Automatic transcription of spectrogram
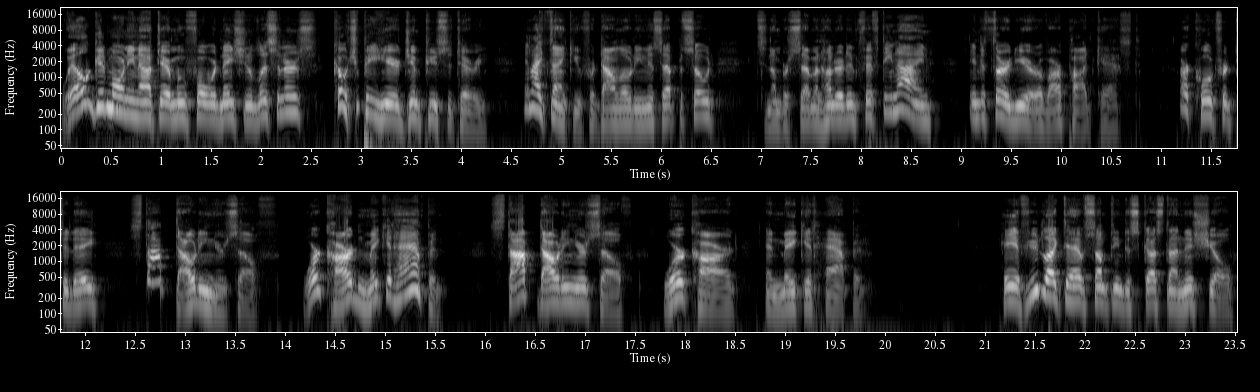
Well, good morning out there, Move Forward Nation of listeners. Coach P here, Jim Pusateri, and I thank you for downloading this episode it's number 759 in the third year of our podcast. Our quote for today Stop doubting yourself. Work hard and make it happen. Stop doubting yourself. Work hard and make it happen. Hey, if you'd like to have something discussed on this show,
